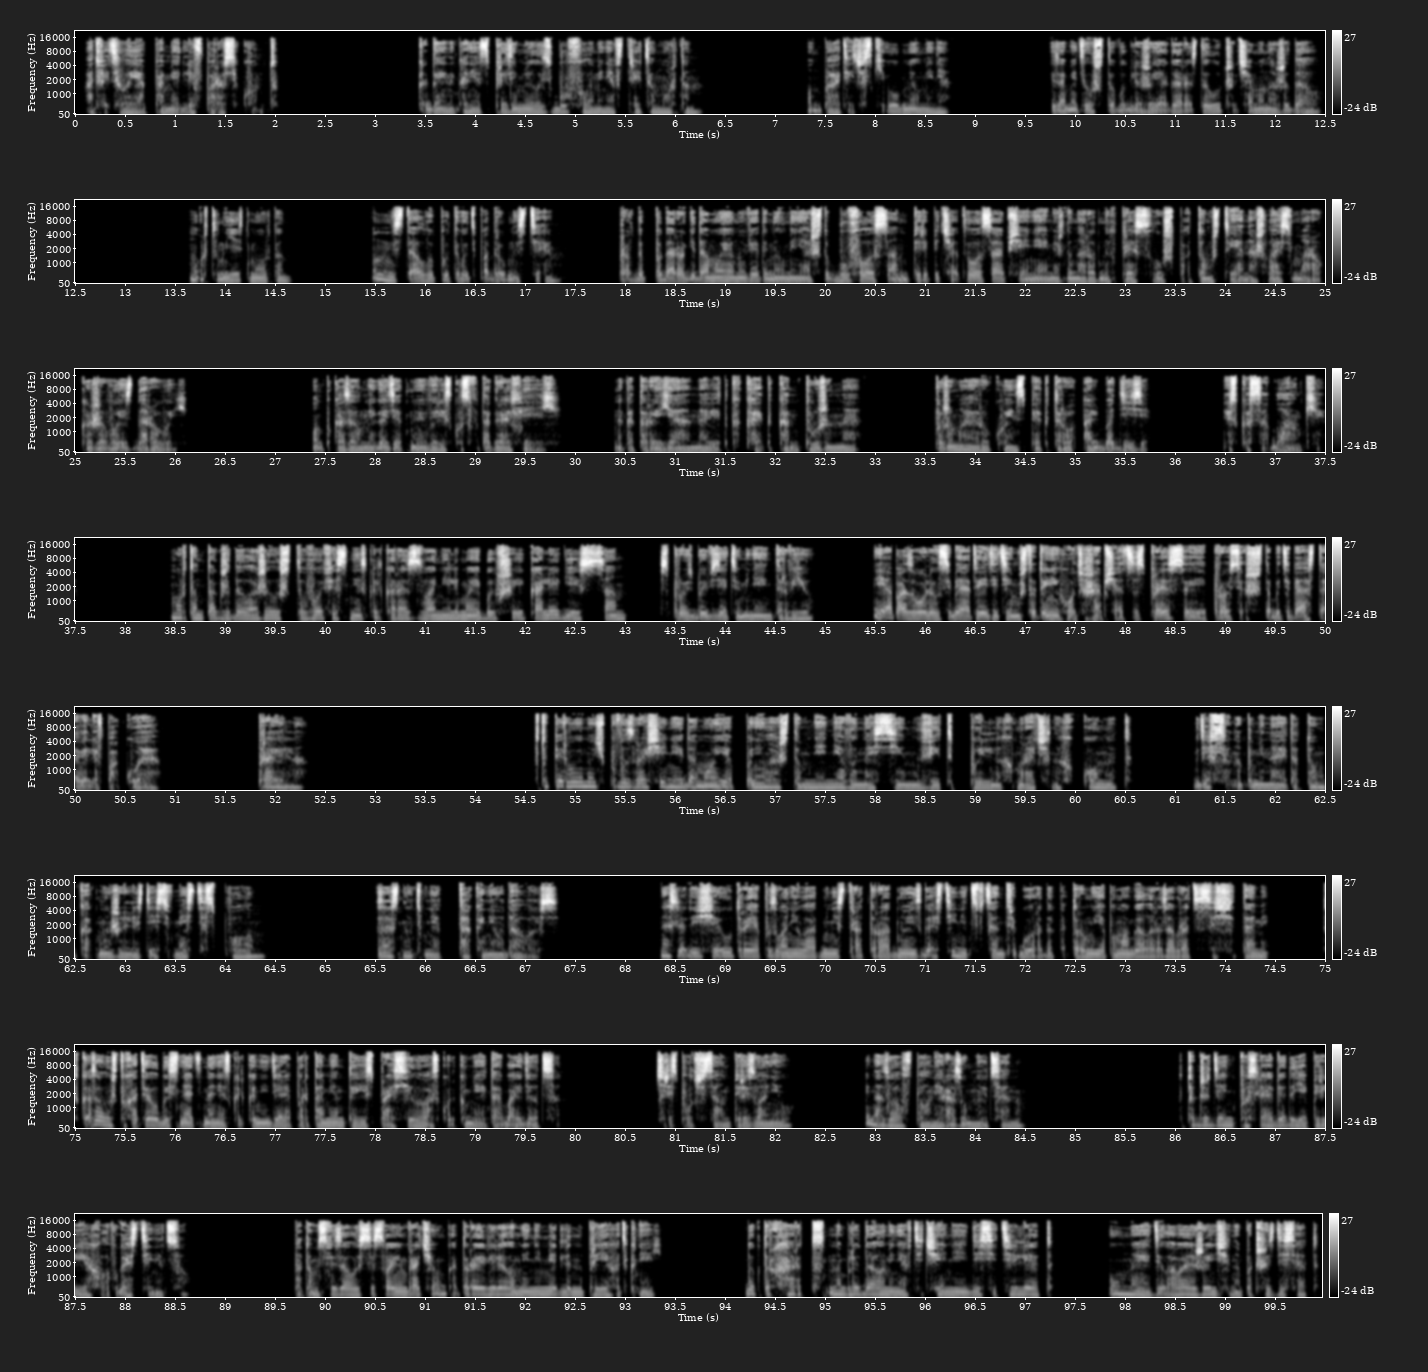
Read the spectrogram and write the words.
ответила я, помедлив пару секунд. Когда я, наконец, приземлилась в Буффало, меня встретил Мортон. Он поотечески обнял меня и заметил, что выгляжу я гораздо лучше, чем он ожидал. Мортон есть Мортон. Он не стал выпутывать подробности. Правда, по дороге домой он уведомил меня, что Буффало Сан перепечатала сообщение международных пресс-служб о том, что я нашлась в Марокко живой и здоровой. Он показал мне газетную вырезку с фотографией, на которой я на вид какая-то контуженная, пожимая руку инспектору Альбадизе из Касабланки. Мортон также доложил, что в офис несколько раз звонили мои бывшие коллеги из САН с просьбой взять у меня интервью. Я позволил себе ответить им, что ты не хочешь общаться с прессой и просишь, чтобы тебя оставили в покое. Правильно. В ту первую ночь по возвращении домой я поняла, что мне невыносим вид пыльных мрачных комнат, где все напоминает о том, как мы жили здесь вместе с Полом. Заснуть мне так и не удалось. На следующее утро я позвонила администратору одной из гостиниц в центре города, которому я помогала разобраться со счетами. Сказала, что хотела бы снять на несколько недель апартаменты и спросила, во сколько мне это обойдется. Через полчаса он перезвонил и назвал вполне разумную цену. В тот же день после обеда я переехала в гостиницу. Потом связалась со своим врачом, которая велела мне немедленно приехать к ней. Доктор Харт наблюдала меня в течение десяти лет. Умная, деловая женщина под шестьдесят.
